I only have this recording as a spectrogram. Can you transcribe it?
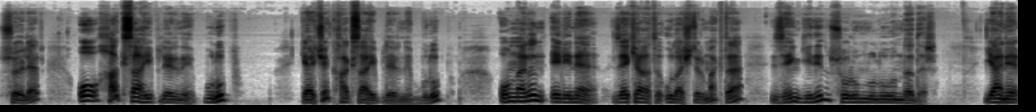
söyler. O hak sahiplerini bulup, gerçek hak sahiplerini bulup, onların eline zekatı ulaştırmak da zenginin sorumluluğundadır. Yani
